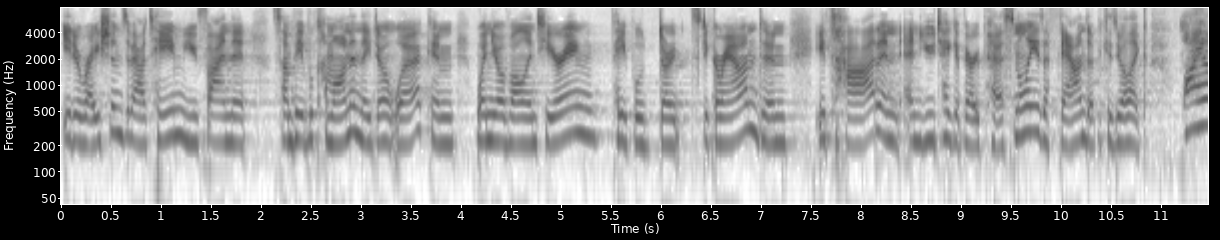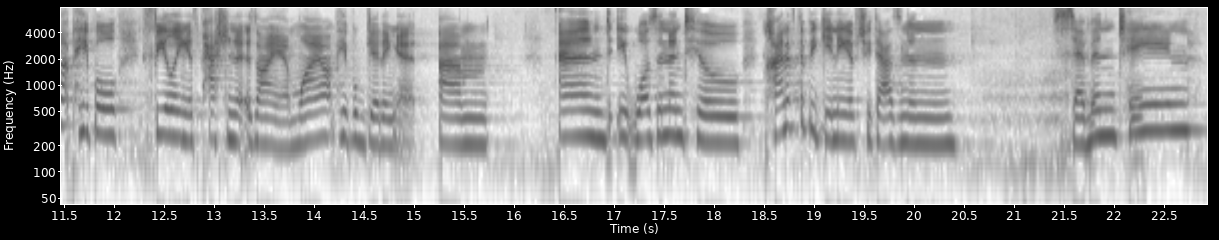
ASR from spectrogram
iterations of our team. You find that some people come on and they don't work. And when you're volunteering, people don't stick around and it's hard. And, and you take it very personally as a founder because you're like, why aren't people feeling as passionate as I am? Why aren't people getting it? Um, and it wasn't until kind of the beginning of 2017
